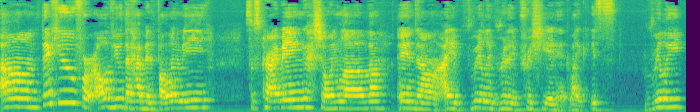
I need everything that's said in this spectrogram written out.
Um, thank you for all of you that have been following me, subscribing, showing love, and uh, I really, really appreciate it. Like, it's really,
